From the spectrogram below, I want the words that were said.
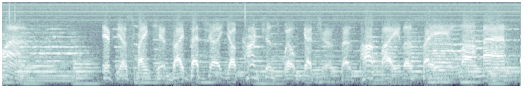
man. If you spank kids, I bet you your conscience will get you, says Popeye the Sailor Man.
